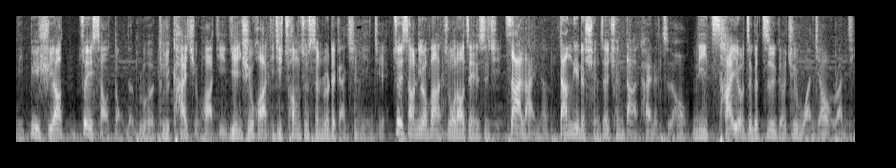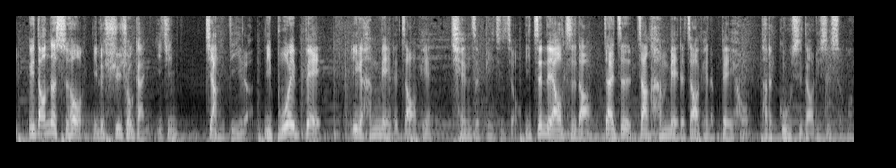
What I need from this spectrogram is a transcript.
你必须要最少懂得如何去开启话题、延续话题以及创出深入的感情连接。最少你有办法做到这件事情。再来呢，当你的选择权打开了之后，你才有这个资格去玩交友软体，因为到那时候你的需求感已经降低了，你不会被一个很美的照片牵着鼻子走。你真的要知道，在这张很美的照片的背后，它的故事到底是什么？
